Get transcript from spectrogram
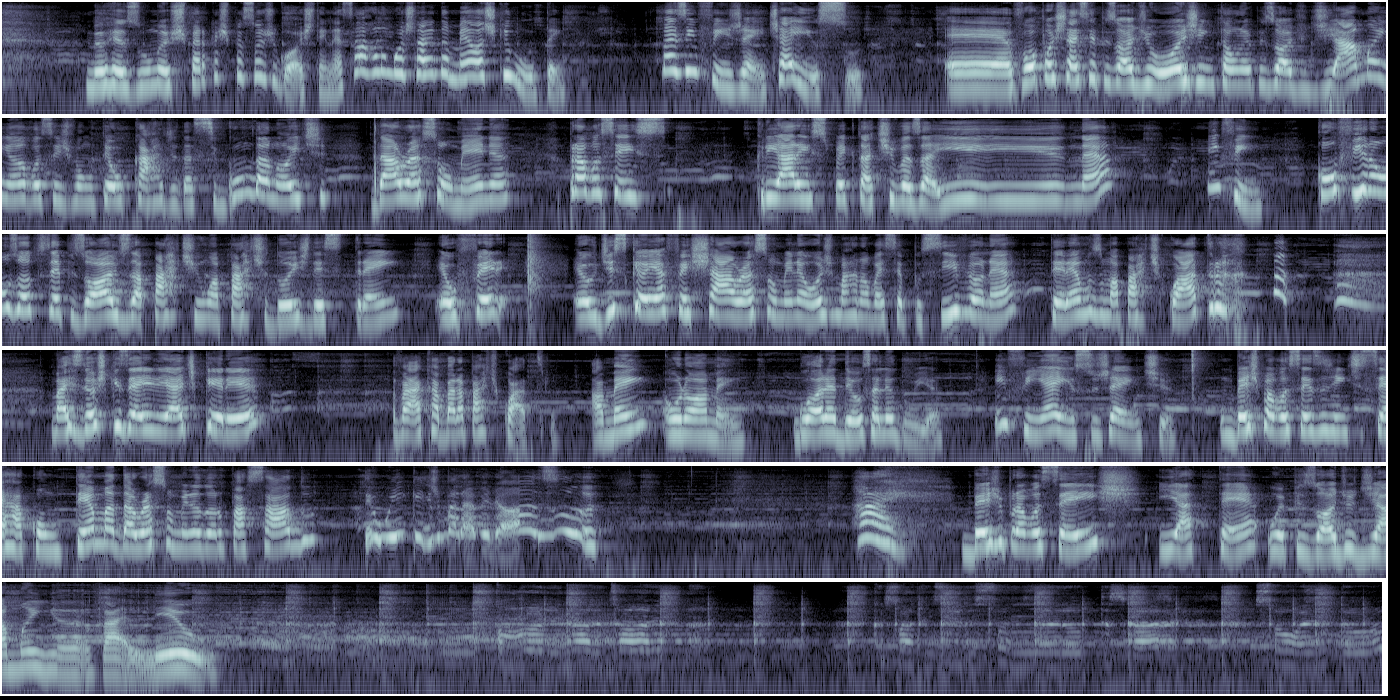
Meu resumo, eu espero que as pessoas gostem, né? Se elas não gostarem também, elas que lutem. Mas enfim, gente, é isso. É, vou postar esse episódio hoje, então no episódio de amanhã vocês vão ter o card da segunda noite da WrestleMania para vocês criarem expectativas aí e, né? Enfim, confiram os outros episódios, a parte 1, a parte 2 desse trem. Eu fe... eu disse que eu ia fechar a WrestleMania hoje, mas não vai ser possível, né? Teremos uma parte 4. mas se Deus quiser, ele querer, vai acabar a parte 4. Amém ou não amém? Glória a Deus, aleluia. Enfim, é isso, gente. Um beijo para vocês. A gente encerra com o tema da WrestleMania do ano passado. The Weekend maravilhoso! Ai, beijo para vocês e até o episódio de amanhã. Valeu!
